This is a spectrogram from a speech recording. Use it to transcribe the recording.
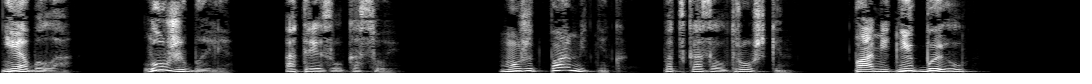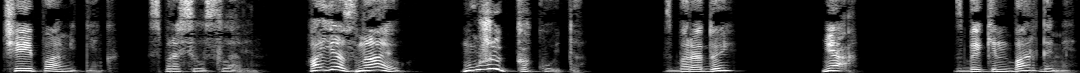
«Не было. Лужи были», — отрезал Косой. «Может, памятник?» — подсказал Трошкин. «Памятник был». «Чей памятник?» — спросил Славин. «А я знаю. Мужик какой-то». «С бородой?» «Не». «С бакенбардами?»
